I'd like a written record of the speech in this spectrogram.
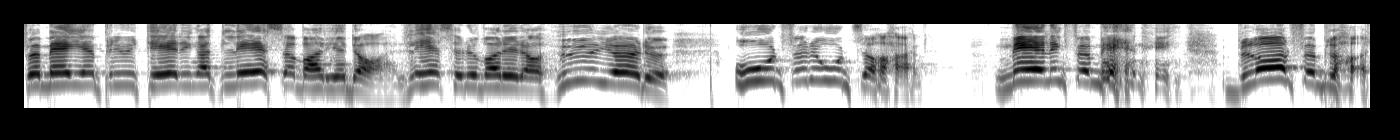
för mig är en prioritering att läsa varje dag. Läser du varje dag? Hur gör du? Ord för ord sa han. Mening för mening, blad för blad.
